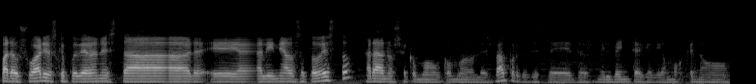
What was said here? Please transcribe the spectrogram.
para usuarios que pudieran estar eh, alineados a todo esto. Ahora no sé cómo, cómo les va, porque desde 2020 que digamos que no,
